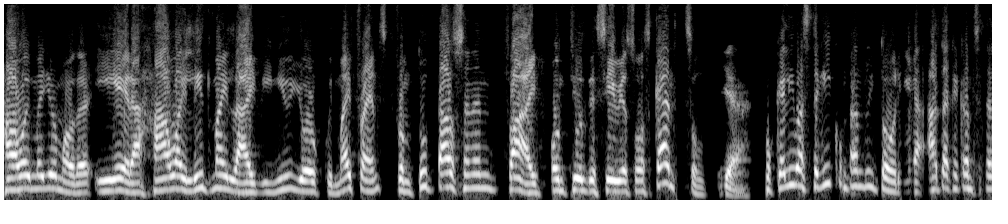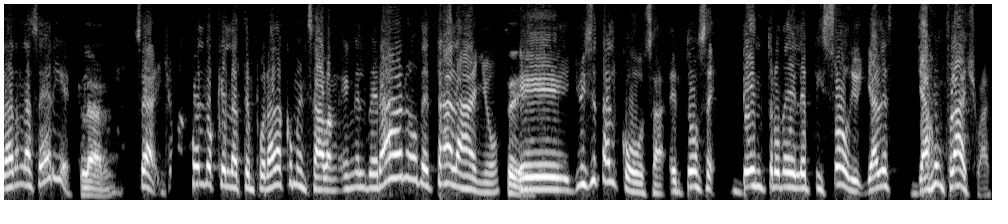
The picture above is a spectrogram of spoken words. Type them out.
How I Met Your Mother y era How I Lived My Life in New York with My Friends from 2005 until the series was canceled. Ya, Porque él iba a seguir contando historia hasta que cancelaran la serie. claro. O sea, yo me acuerdo que las temporadas comenzaban en el verano de tal año, Sí. eh, yo hice tal cosa. Entonces, dentro del episodio, ya, les, ya es un flashback,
